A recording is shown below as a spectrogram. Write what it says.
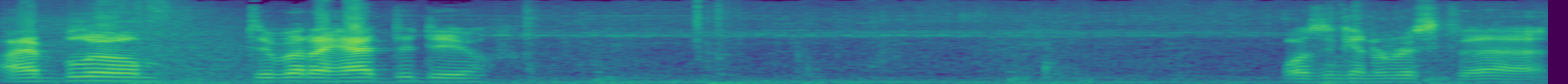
I blew him. Did what I had to do. Wasn't gonna risk that.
